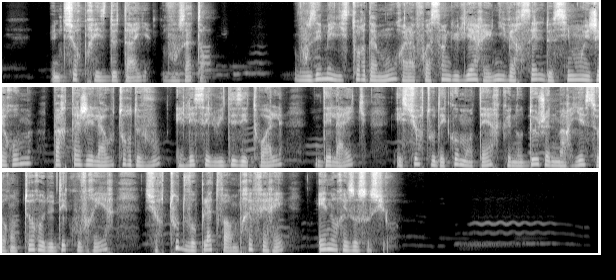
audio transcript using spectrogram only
une surprise de taille vous attend. Vous aimez l'histoire d'amour à la fois singulière et universelle de Simon et Jérôme? Partagez-la autour de vous et laissez-lui des étoiles, des likes et surtout des commentaires que nos deux jeunes mariés seront heureux de découvrir sur toutes vos plateformes préférées et nos réseaux sociaux.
